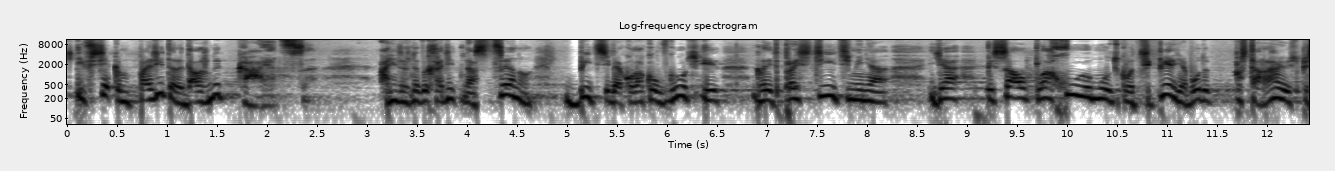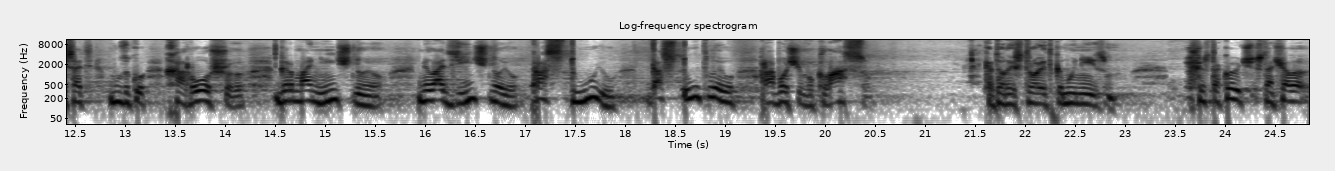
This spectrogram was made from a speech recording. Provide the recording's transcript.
И все композиторы должны каяться – они должны выходить на сцену, бить себя кулаком в грудь и говорить, простите меня, я писал плохую музыку, вот теперь я буду, постараюсь писать музыку хорошую, гармоничную, мелодичную, простую, доступную рабочему классу, который строит коммунизм. Шостакович сначала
